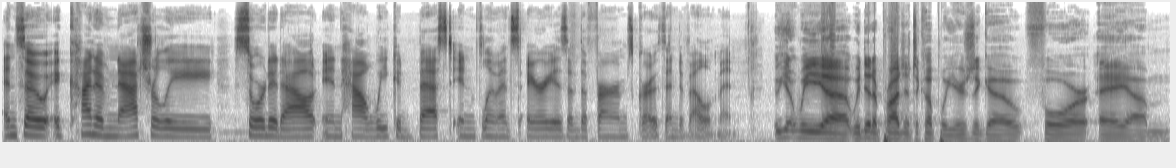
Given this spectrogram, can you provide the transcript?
And so it kind of naturally sorted out in how we could best influence areas of the firm's growth and development. You know, we uh, we did a project a couple years ago for a um,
